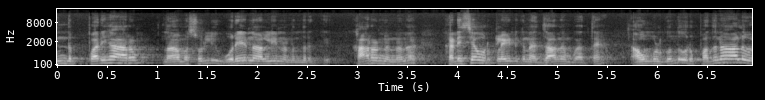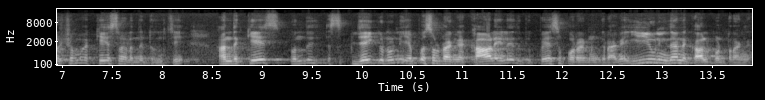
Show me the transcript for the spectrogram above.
இந்த பரிகாரம் நாம் சொல்லி ஒரே நாள்லேயும் நடந்திருக்கு. காரணம் என்னென்னா கடைசியாக ஒரு கிளைண்ட்டுக்கு நான் ஜாதகம் பார்த்தேன். அவங்களுக்கு வந்து ஒரு பதினாலு வருஷமாக கேஸ் நடந்துட்டு இருந்துச்சு. அந்த கேஸ் வந்து ஜெயிக்கணும்னு எப்போ சொல்கிறாங்க காலையில் இதுக்கு பேச போகிறேனுங்கிறாங்க ஈவினிங் தான் எனக்கு கால் பண்ணுறாங்க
